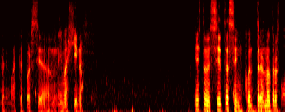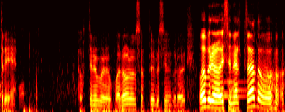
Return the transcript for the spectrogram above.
Tenemos esta porción, me imagino. En esta meseta se encuentran otros tres. Obtener por valor, santuario recibe por. Oh, pero es el trato.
